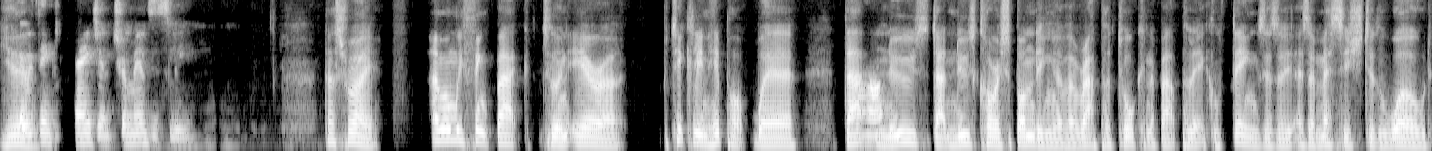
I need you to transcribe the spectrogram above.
Yeah. Everything's changing tremendously. That's right. And when we think back to an era, particularly in hip hop, where that Uh-huh. news, that news corresponding of a rapper talking about political things as a as a message to the world,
